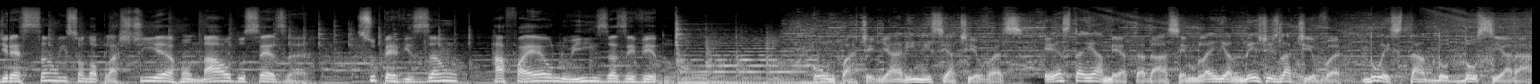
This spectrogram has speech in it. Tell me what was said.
Direção e sonoplastia Ronaldo César. Supervisão Rafael Luiz Azevedo. Compartilhar iniciativas. Esta é a meta da Assembleia Legislativa do Estado do Ceará.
